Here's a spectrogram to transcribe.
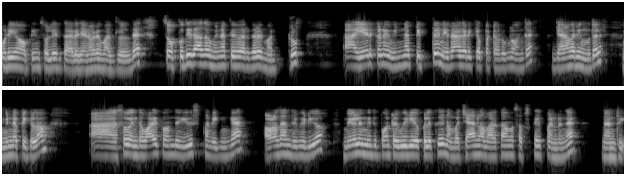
முடியும் அப்படின்னு சொல்லியிருக்காரு ஜனவரி மாதத்திலிருந்து. ஸோ புதிதாக விண்ணப்பிப்பவர்கள் மற்றும் ஏற்கனவே விண்ணப்பித்து நிராகரிக்கப்பட்டவர்களும் வந்து ஜனவரி முதல் விண்ணப்பிக்கலாம். ஸோ இந்த வாய்ப்பை வந்து யூஸ் பண்ணிக்கோங்க. அவ்வளோதான் இந்த வீடியோ மேலும் இது போன்ற வீடியோக்களுக்கு நம்ம சேனலை மறக்காமல் சப்ஸ்கிரைப் பண்ணுங்கள் நன்றி.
